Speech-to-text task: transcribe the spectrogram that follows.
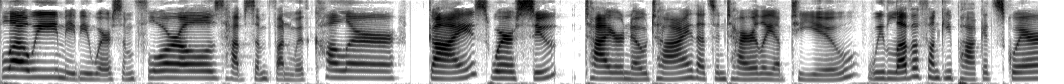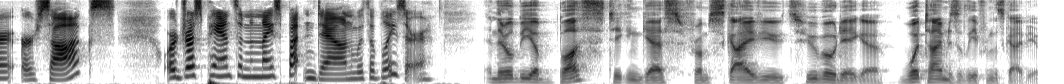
flowy, maybe wear some florals, have some fun with color. Guys, wear a suit, tie or no tie. That's entirely up to you. We love a funky pocket square or socks, or dress pants and a nice button down with a blazer. And there will be a bus taking guests from Skyview to Bodega. What time does it leave from the Skyview?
